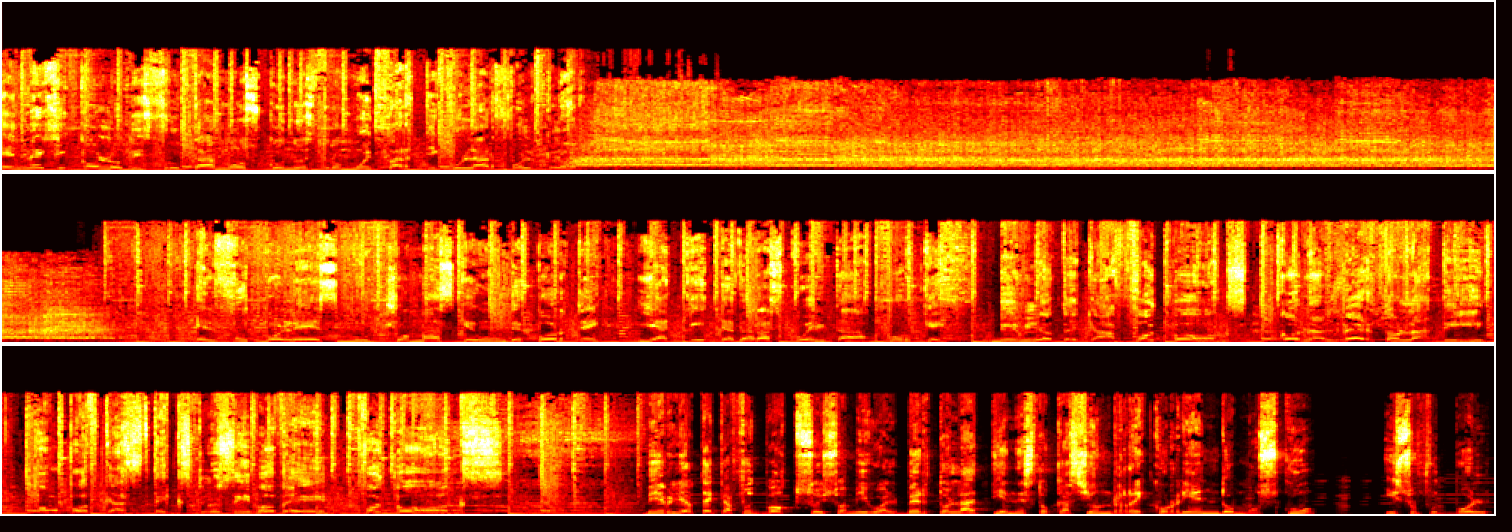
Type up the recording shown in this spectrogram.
En México lo disfrutamos con nuestro muy particular folclore. El fútbol es mucho más que un deporte y aquí te darás cuenta por qué. Biblioteca Footbox con Alberto Lati, un podcast exclusivo de Footbox. Biblioteca Footbox, soy su amigo Alberto Lati, en esta ocasión recorriendo Moscú y su fútbol,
